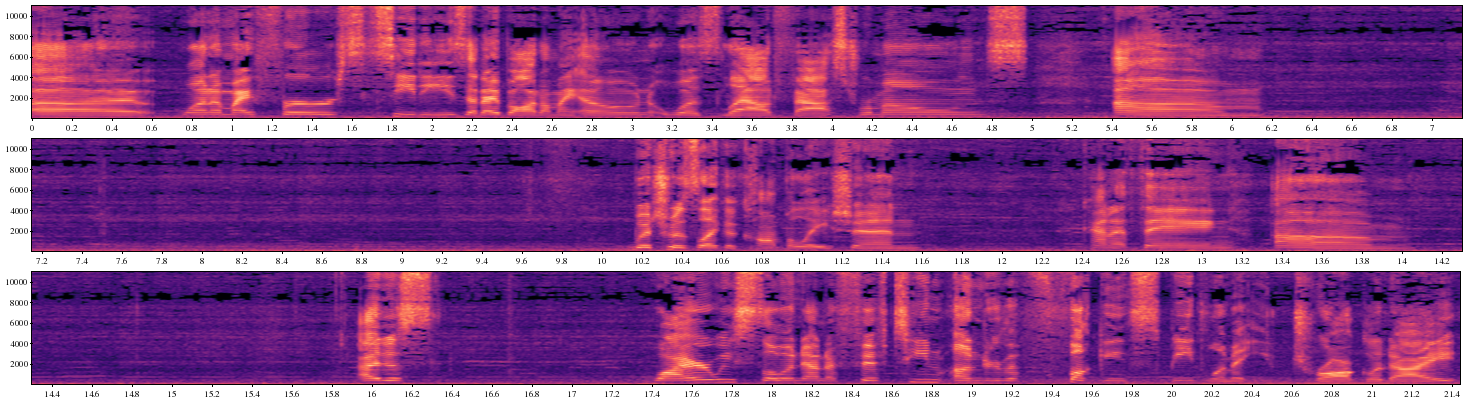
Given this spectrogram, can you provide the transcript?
Uh, one of my first CDs that I bought on my own was Loud Fast Ramones. Um, which was like a compilation kind of thing. Um, I just, why are we slowing down to 15 under the fucking speed limit, you troglodyte?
